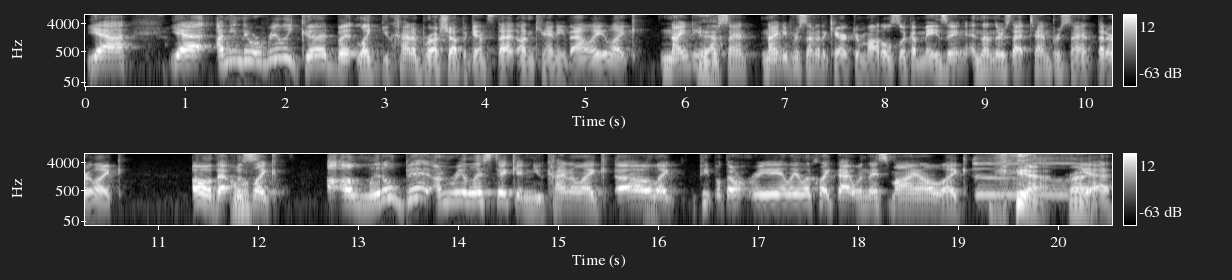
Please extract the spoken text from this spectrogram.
Yeah, yeah. I mean, they were really good, but like you kind of brush up against that uncanny valley. Like ninety percent, ninety percent of the character models look amazing, and then there's that ten percent that are like, oh, that was like a, a little bit unrealistic, and you kind of like, oh, like people don't really look like that when they smile. Like, Yeah, right. yeah,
